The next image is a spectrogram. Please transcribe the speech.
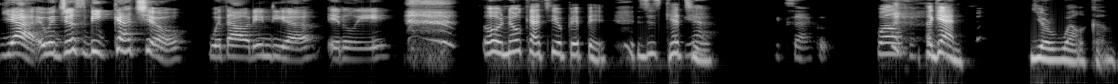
Yeah, it would just be cacio without India, Italy. oh, no cacio pepe. It's just cacio. Yeah, exactly. Well, again, you're welcome.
